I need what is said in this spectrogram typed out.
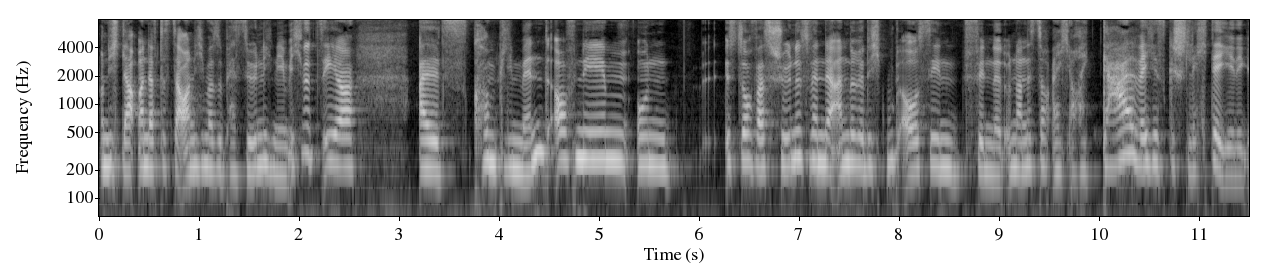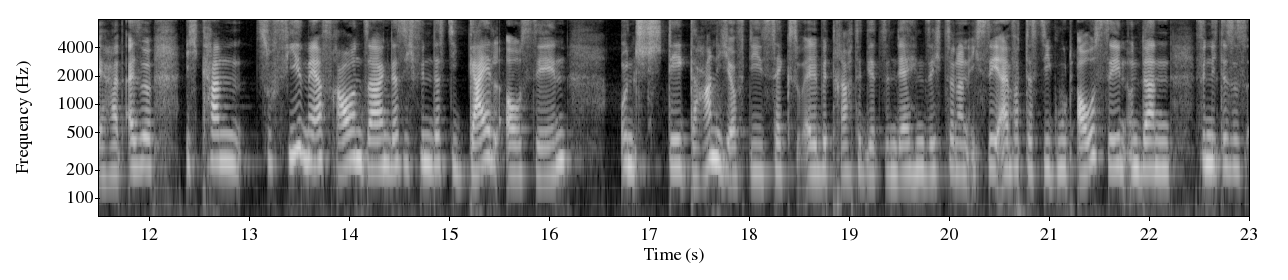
und ich glaube, man darf das da auch nicht immer so persönlich nehmen. Ich würde es eher als Kompliment aufnehmen und ist doch was Schönes, wenn der andere dich gut aussehen findet. Und dann ist doch eigentlich auch egal, welches Geschlecht derjenige hat. Also ich kann zu viel mehr Frauen sagen, dass ich finde, dass die geil aussehen und stehe gar nicht auf die sexuell betrachtet jetzt in der Hinsicht, sondern ich sehe einfach, dass die gut aussehen und dann finde ich, dass es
